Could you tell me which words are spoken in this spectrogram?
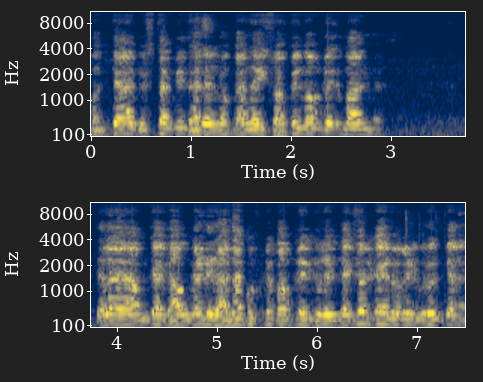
मग त्या विस्थापित झालेल्या लोकांना एक शॉपिंग कॉम्प्लेक्स बांधलं. त्याला आमच्या गावकडे राधाकृष्ण कॉम्प्लेक्स दिलं त्याच्यावर काही लोकांनी विरोध केला.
